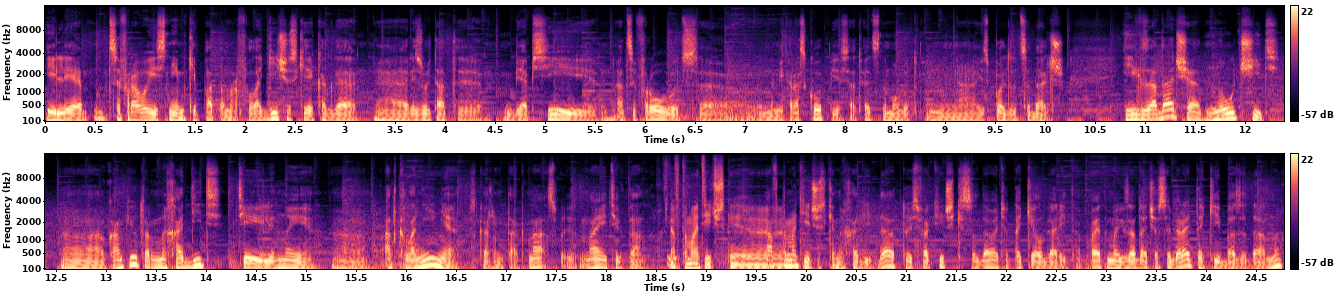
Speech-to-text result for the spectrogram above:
или цифровые снимки патоморфологические, когда э, результаты биопсии оцифровываются на микроскопе и, соответственно, могут э, использоваться дальше. И их задача научить э, компьютер находить те или иные э, отклонения, скажем так, на, на этих данных. Автоматически. Э... Автоматически находить, да, то есть фактически создавать вот такие алгоритмы. Поэтому их задача собирать такие базы данных,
